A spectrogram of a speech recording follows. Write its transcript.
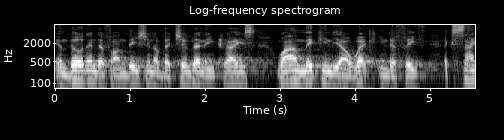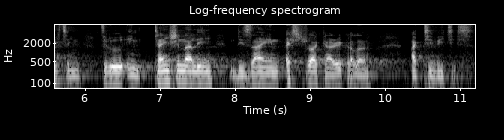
in building the foundation of the children in Christ while making their work in the faith exciting through intentionally designed extracurricular activities.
